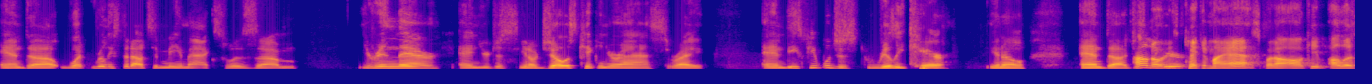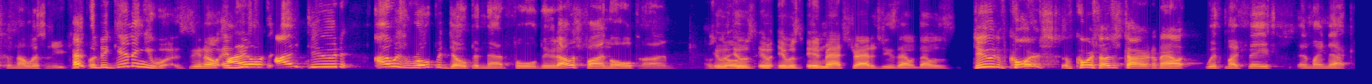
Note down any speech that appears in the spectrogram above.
and uh, what really stood out to me, Max, was um, you're in there and you're just, you know, Joe is kicking your ass, right? And these people just really care, you know. And uh, I don't know if he's kicking my ass, but I'll, I'll keep. I'll listen. I'll listen to you. At the beginning, he was, you know. And I, I, dude, I was rope a dope in that fool, dude. I was fine the whole time. Was it, was, it was it, it was in match strategies. That that was? Dude, of course, of course. I was just tiring him out with my face and my neck.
